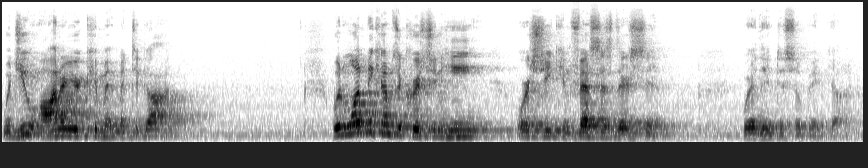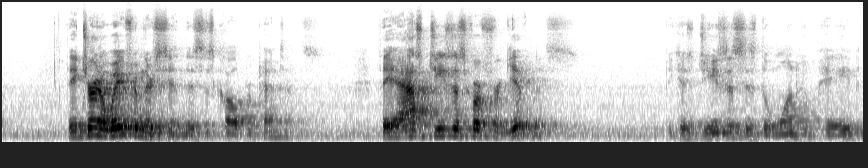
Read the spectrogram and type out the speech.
would you honor your commitment to God? When one becomes a Christian, he or she confesses their sin, where they've disobeyed God. They turn away from their sin. This is called repentance. They ask Jesus for forgiveness because Jesus is the one who paid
